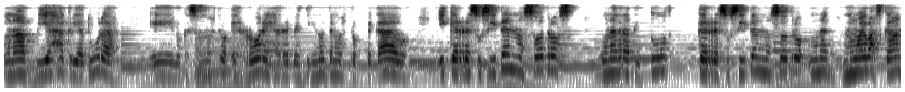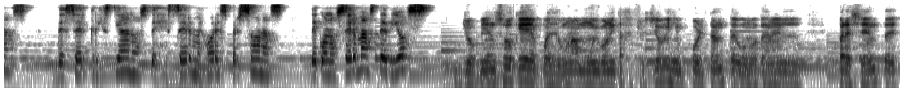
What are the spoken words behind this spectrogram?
una vieja criatura, eh, lo que son nuestros errores, arrepentirnos de nuestros pecados y que resucite en nosotros una gratitud, que resucite en nosotros unas nuevas ganas de ser cristianos, de ser mejores personas, de conocer más de Dios. Yo pienso que pues es una muy bonita reflexión, es importante uno tener presente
